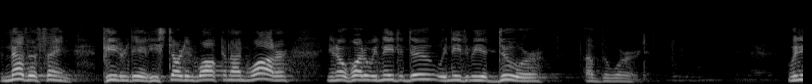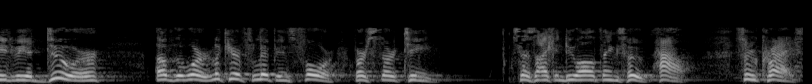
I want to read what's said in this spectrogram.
Another thing Peter did, he started walking on water. You know what do we need to do? We need to be a doer of the word. We need to be a doer of the word. Look here at Philippians 4, verse 13 says, I can do all things who? How? Through Christ.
